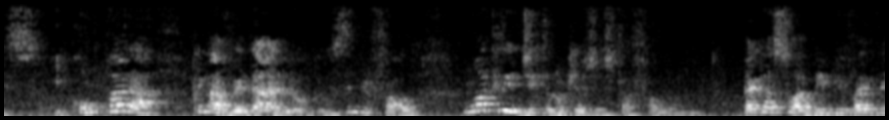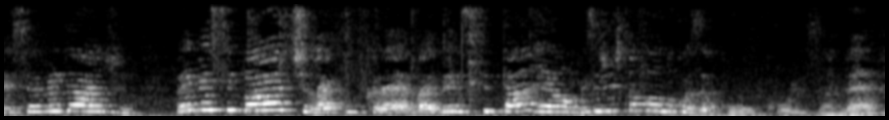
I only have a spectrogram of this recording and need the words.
isso e comparar. Porque na verdade, eu, eu sempre falo, não acredita no que a gente está falando. Pega a sua Bíblia e vai ver se é verdade. Vai ver se bate, lé com cré, vai ver se tá realmente. Se a gente está falando coisa com coisa, né?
